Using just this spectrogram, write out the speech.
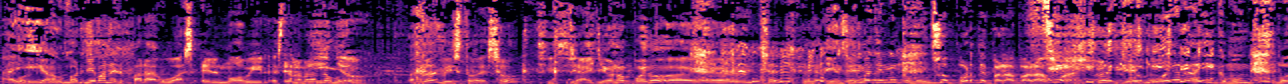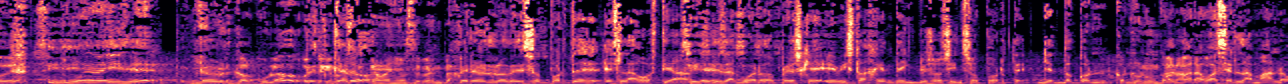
Hay Porque a lo mejor llevan el paraguas, el móvil, están El hablando... niño. ¿No lo has visto eso? o sea, yo no puedo... eh, eh, no sé. Y encima tienen como un soporte para paraguas. ¿no? Lo ponen ahí como un poder. Lo ponen ahí, eh, calculado. Es que no sacan años de ventaja. Pero lo del soporte es la hostia, Sí, sí, es de sí, acuerdo. Pero es que he visto a gente incluso sin soporte, yendo con, con, Con un con paraguas. paraguas en la mano.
